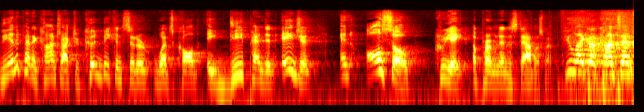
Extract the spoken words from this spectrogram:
the independent contractor could be considered what's called a dependent agent and also create a permanent establishment. If you like our content,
